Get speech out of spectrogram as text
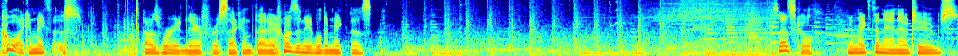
Cool, I can make those. I was worried there for a second that I wasn't able to make those. So that's cool. We'll make the nanotubes.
